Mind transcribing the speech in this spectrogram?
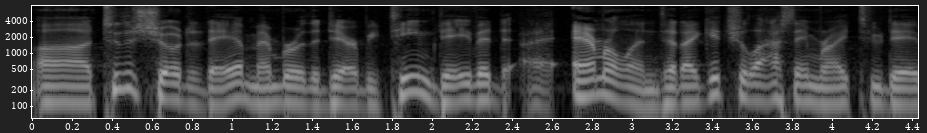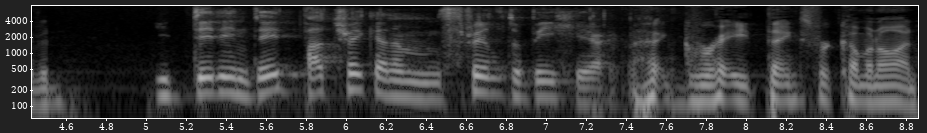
uh, to the show today a member of the Darebee team, David uh, Amerland. Did I get your last name right, too, David? You did indeed, Patrick, and I'm thrilled to be here. Great. Thanks for coming on.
